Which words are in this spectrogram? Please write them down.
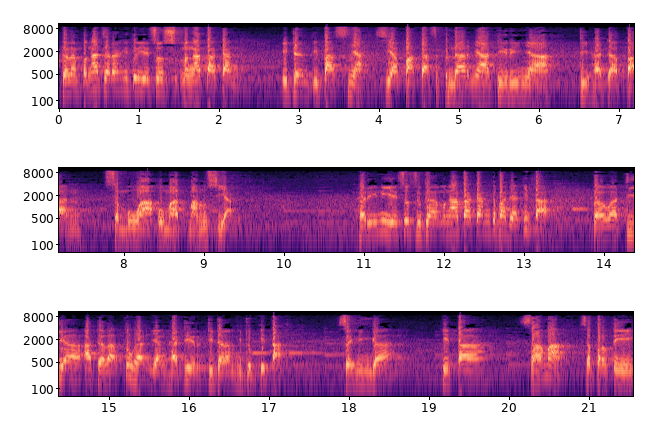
Dalam pengajaran itu Yesus mengatakan identitasnya, siapakah sebenarnya dirinya di hadapan semua umat manusia. Hari ini Yesus juga mengatakan kepada kita bahwa Dia adalah Tuhan yang hadir di dalam hidup kita, sehingga kita sama seperti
